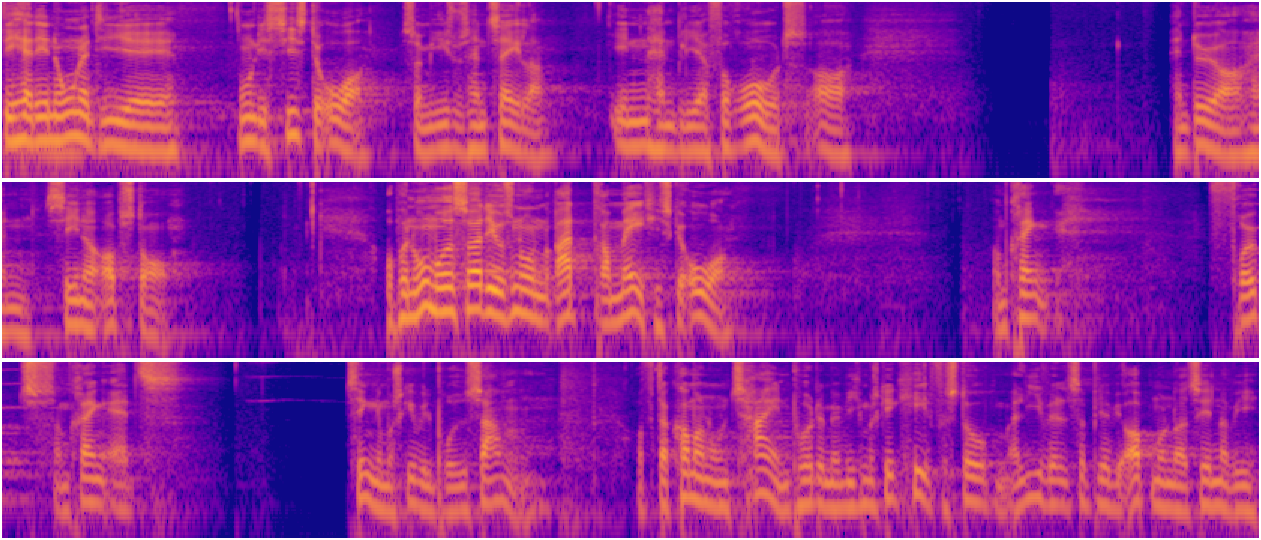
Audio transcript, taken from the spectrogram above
Det her det er nogle af de, øh, nogle af de sidste ord, som Jesus han taler, inden han bliver forrådt, og han dør, og han senere opstår. Og på nogen måde så er det jo sådan nogle ret dramatiske ord omkring frygt, omkring at tingene måske vil bryde sammen. Og der kommer nogle tegn på det, men vi kan måske ikke helt forstå dem. Alligevel så bliver vi opmuntret til, når vi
